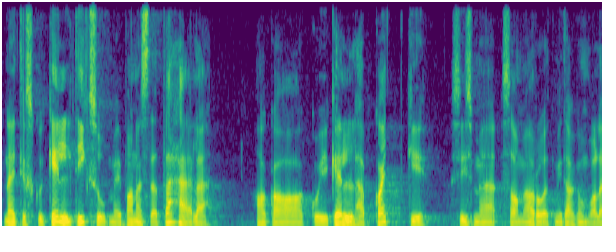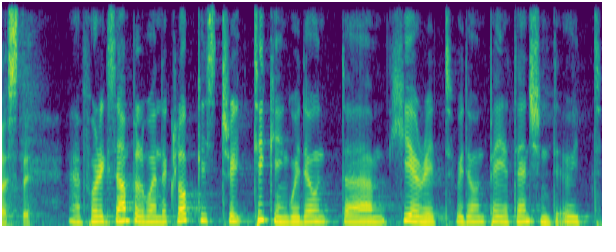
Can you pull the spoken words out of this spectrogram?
näiteks kui kell tiksub, me ei pane seda tähele, aga kui kell läheb katki, siis me saame aru, et midagi on valesti. Uh, for example, when the clock is ticking, we don't um, hear it, we don't pay attention to it,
